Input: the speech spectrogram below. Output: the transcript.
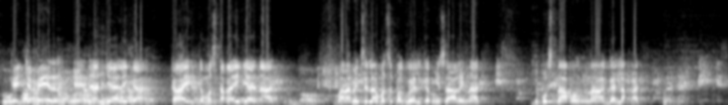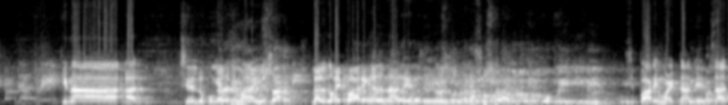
Kay Jamil and Angelica. Kay, kamusta kayo dyan? At maraming salamat sa pag-welcome niyo sa akin at lubos na akong nagalak at kina at sinalubong niyo ako ng maayos. Lalo na kay paring ano natin, kay si paring Mark natin at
